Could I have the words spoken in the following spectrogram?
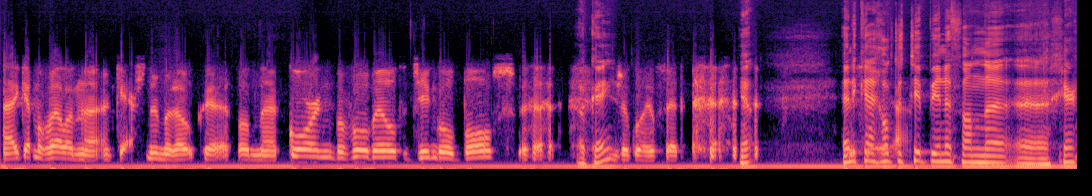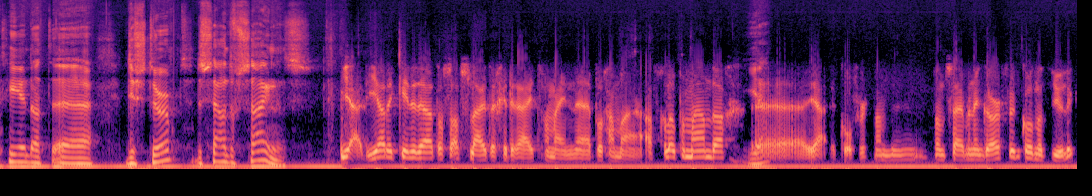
Nou, ik heb nog wel een, een kerstnummer ook. van Korn bijvoorbeeld. Jingle Balls. Oké. Die is ook wel heel vet. Ja. En ik krijg ook de tip binnen van eh, eh, Gert hier... dat eh, Disturbed, The Sound of Silence... ja, die had ik inderdaad als afsluiter gedraaid van mijn programma afgelopen maandag. Ja. Ja, ja de cover van, de, van Simon Garfunkel natuurlijk.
